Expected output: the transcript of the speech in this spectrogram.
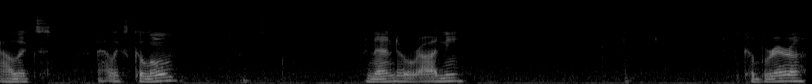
Alex Alex Colome, Fernando Rodney, Cabrera,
